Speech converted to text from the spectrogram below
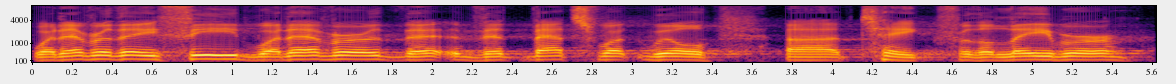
whatever they feed, whatever, that, that that's what we'll uh, take. For the labor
